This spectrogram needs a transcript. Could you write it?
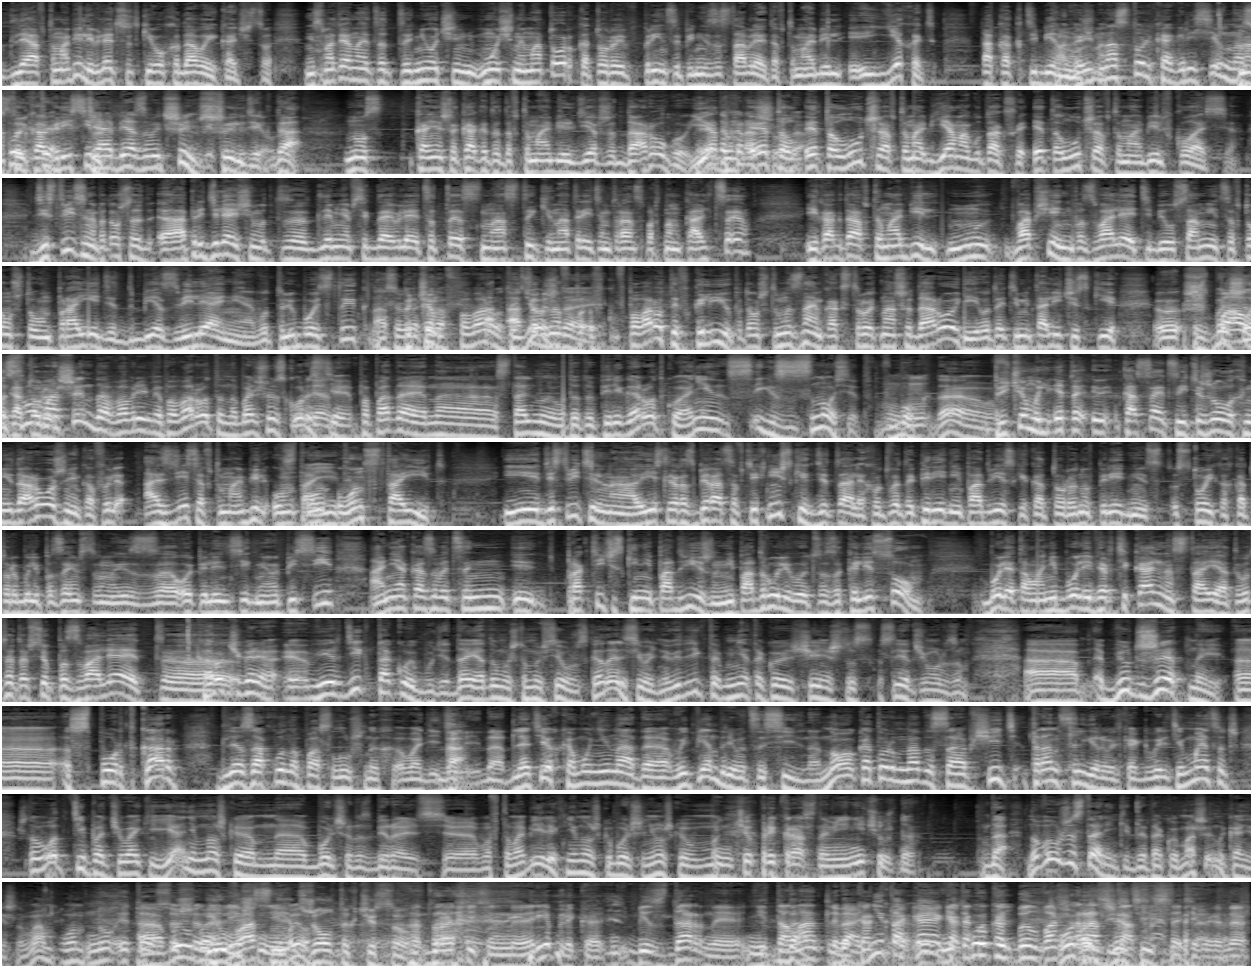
для автомобиля являются все-таки его ходовые качества. Несмотря на этот не очень мощный мотор, который, в принципе, не заставляет автомобиль э, ехать так, как тебе А, говорит, нужно. настолько агрессивно, Настолько насколько агрессивно. тебя обязывает шильдик. Шильдик, да. Но, конечно, как этот автомобиль держит дорогу, я Это думаю, хорошо, это, да. это лучший автомобиль, я могу так сказать, это лучший автомобиль в классе. Действительно, потому что э, определяющим вот э, для меня всегда является тест на стыке на третьем транспортном кольце. И когда автомобиль, ну, вообще не позволяет тебе усомниться в том, что он проедет без виляния, вот любой стык. Особенно, когда в поворот а- идешь, особенно да, в, и- в- в поворот и в колею, потому что мы знаем, как строят наши дороги, и вот эти металлические э, шпалы, большинство которые... машин, да, во время поворота на большой скорости, попадая на стальную вот эту перегородку, они с- их сносят в бок, да. в- Причем это э, касается и тяжелых внедорожников, или... а здесь автомобиль, он Стоит. Он, он стоит. И действительно, если разбираться в технических деталях, вот в этой передней подвеске, которая, ну, в передних ст- стойках, которые были позаимствованы из э, Opel Insignia OPC, они, оказывается, э, практически неподвижны, не подруливаются за колесом. Более того, они более вертикально стоят, и вот это все позволяет... э, Короче говоря, э, вердикт такой будет, да, я думаю, что мы все уже сказали сегодня. Вердикт, мне такое ощущение, что следующим образом. А, бюджетный э, спорткар для законопослушных водителей, да. для тех, кому не надо выпендриваться сильно, но которым надо сообщить, транслировать, как говорите, месседж, что вот, типа, чуваки, я немножко э, больше разбираюсь э, в автомобилях, немножко больше, немножко... Ничего прекрасного мне не чуждо. Да, но вы уже старенький для такой машины, конечно, вам он... Ну, это а, был совершенно бы И у вас нет был. желтых часов. Отвратительная реплика, бездарная, неталантливая. да, как, не такая, не как такой, как был ваш рассказ, кстати говоря, да.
